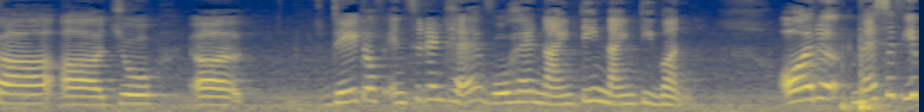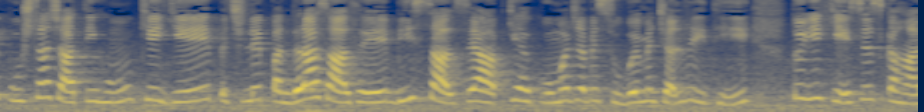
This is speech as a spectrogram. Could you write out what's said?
का जो डेट ऑफ़ इंसिडेंट है, वो है 1991 और मैं सिर्फ़ ये पूछना चाहती हूँ कि ये पिछले पंद्रह साल से, बीस साल से आपकी हुकूमत जब इस सूबे में चल रही थी तो ये केसेस कहाँ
